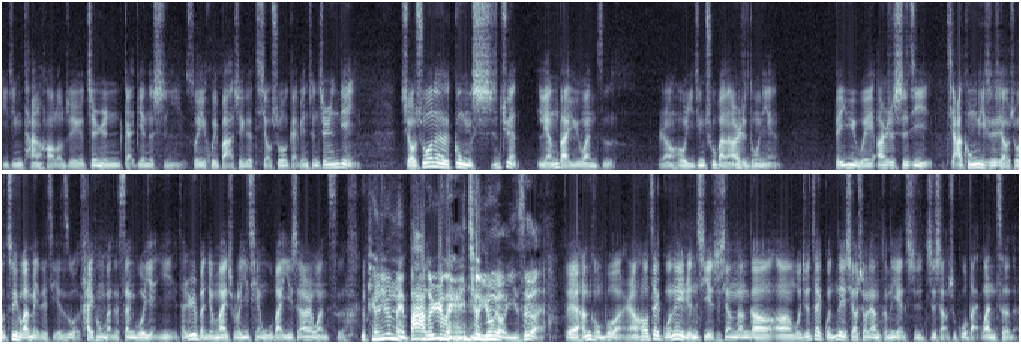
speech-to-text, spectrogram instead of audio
已经谈好了这个真人改编的事宜，所以会把这个小说改编成真人电影。小说呢共十卷，两百余万字，然后已经出版了二十多年，被誉为二十世纪架空历史小说最完美的杰作——太空版的《三国演义》。在日本就卖出了一千五百一十二万册。平均每八个日本人就拥有一册呀。对，很恐怖。然后在国内人气也是相当高啊、我觉得在国内销售量可能也是至少是过百万册的。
